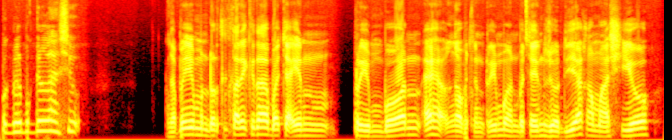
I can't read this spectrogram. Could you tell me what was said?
pegel-pegel asu Tapi menurut lu tadi kita bacain primbon, eh nggak bacain primbon, bacain zodiak sama Shio.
